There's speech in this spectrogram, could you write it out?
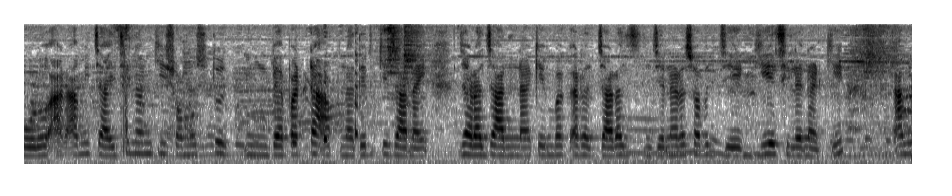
বড়। আর আমি চাইছিলাম কি সমস্ত ব্যাপারটা আপনাদেরকে জানাই। যারা যান না কিংবা যারা যেনারা সব যে গিয়েছিলেন আর কি আমি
